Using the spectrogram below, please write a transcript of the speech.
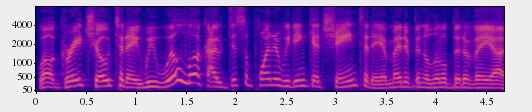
Well, great show today. We will look. I'm disappointed we didn't get Shane today. It might have been a little bit of a uh,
